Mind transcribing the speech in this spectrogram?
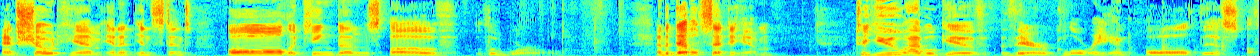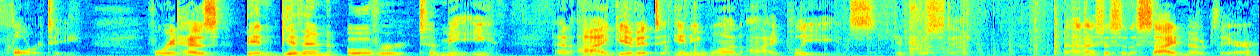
and showed him in an instant all the kingdoms of the world. And the devil said to him, to you I will give their glory and all this authority, for it has been given over to me, and I give it to anyone I please. Interesting. That's just an aside note there.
